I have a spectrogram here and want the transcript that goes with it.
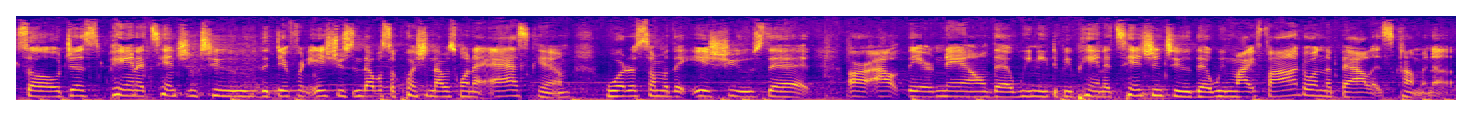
So just paying attention to the different issues, and that was a question I was going to ask him. What are some of the issues that are out there now that we need to be paying attention to that we might find on the ballots coming up?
